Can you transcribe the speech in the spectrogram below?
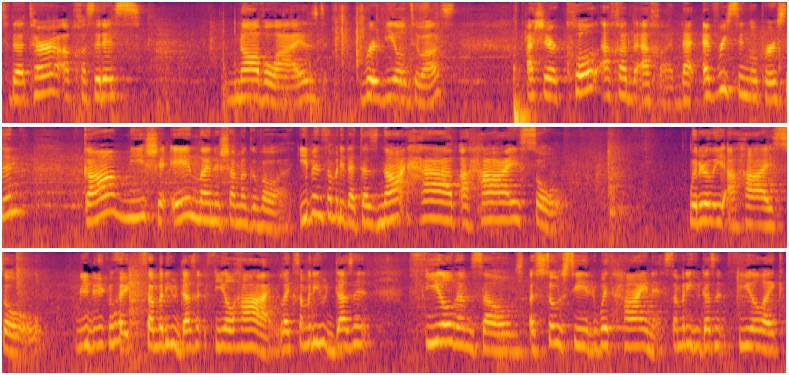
To the Torah of Chasidis novelized, revealed to us. Asher kol echad ve'echad. That every single person, gam mi she'ein neshama gavoa. Even somebody that does not have a high soul. Literally a high soul. Meaning like somebody who doesn't feel high. Like somebody who doesn't feel themselves associated with highness. Somebody who doesn't feel like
